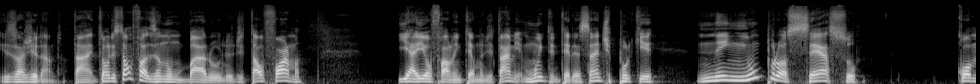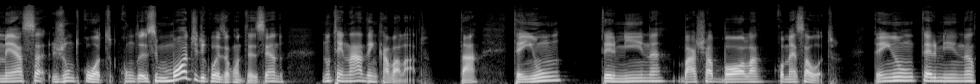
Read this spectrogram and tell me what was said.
exagerando, tá? Então eles estão fazendo um barulho de tal forma, e aí eu falo em termos de time, muito interessante, porque nenhum processo começa junto com o outro. Com esse monte de coisa acontecendo, não tem nada encavalado, tá? Tem um, termina, baixa a bola, começa outro. Tem um, termina,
